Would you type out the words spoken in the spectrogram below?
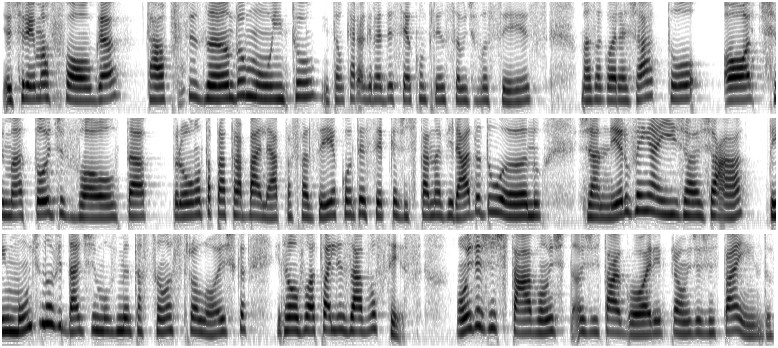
Eu tirei uma folga Tava precisando muito, então quero agradecer a compreensão de vocês. Mas agora já tô ótima, tô de volta, pronta para trabalhar, para fazer e acontecer, porque a gente está na virada do ano. Janeiro vem aí já já. Tem um monte de novidades de movimentação astrológica, então eu vou atualizar vocês. Onde a gente estava, onde a gente está agora e para onde a gente está indo.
